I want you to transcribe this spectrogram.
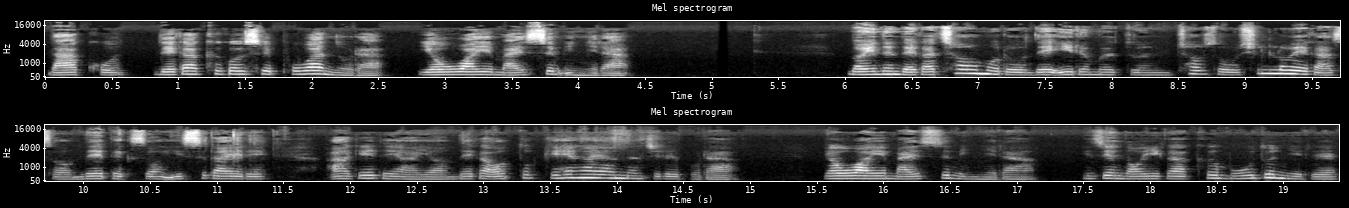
나 곧 내가 그것을 보았노라 여호와의 말씀이니라. 너희는 내가 처음으로 내 이름을 둔 처소 실로에 가서 내 백성 이스라엘의 악에 대하여 내가 어떻게 행하였는지를 보라. 여호와의 말씀이니라. 이제 너희가 그 모든 일을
